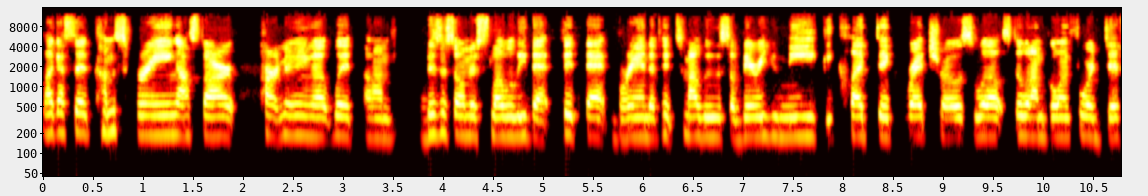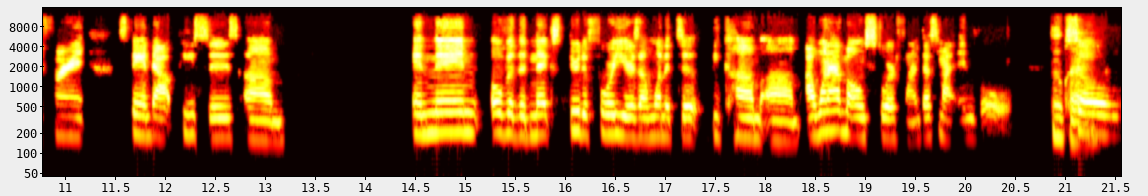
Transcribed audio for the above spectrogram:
like I said, come spring, I'll start partnering up with um, business owners slowly that fit that brand of Hip to My Lou. So very unique, eclectic, retro. Well, still what I'm going for, different standout pieces. Um, and then over the next three to four years, I wanted to become. Um, I want to have my own storefront. That's my end goal. Okay. So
